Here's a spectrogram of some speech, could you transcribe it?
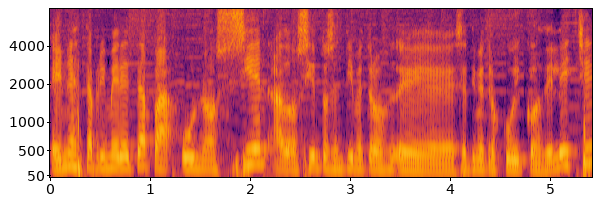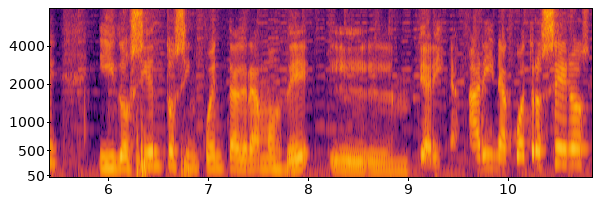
en esta primera etapa unos 100 a 200 centímetros, eh, centímetros cúbicos de leche y 250 gramos de, de, harina. Harina cuatro ceros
